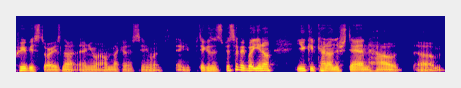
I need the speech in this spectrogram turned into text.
previous stories, not anyone. I'm not going to say anyone any particular specific, but you know, you could kind of understand how um,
